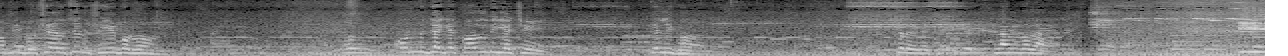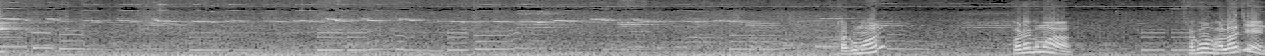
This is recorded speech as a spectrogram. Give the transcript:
আপনি বসে আছেন, শুয়ে পড়ুন। অন্য জায়গায় কল দিয়েছে। টেলিফোন। চলে গেছে লালগোলা ঠাকুমা? ও ঠাকুমা ঠাকুমা ভালো আছেন?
